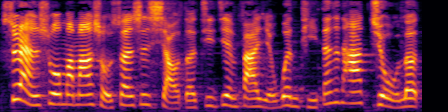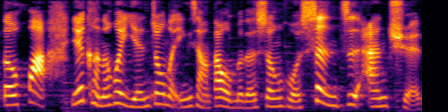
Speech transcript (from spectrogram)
虽然说妈妈手算是小的肌腱发炎问题，但是它久了的话，也可能会严重的影响到我们的生活，甚至安全。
